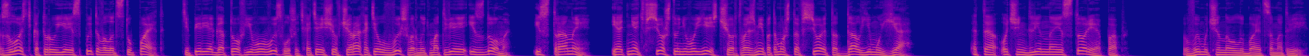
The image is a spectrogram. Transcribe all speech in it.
Злость, которую я испытывал, отступает. Теперь я готов его выслушать, хотя еще вчера хотел вышвырнуть Матвея из дома, из страны, и отнять все, что у него есть, черт возьми, потому что все это дал ему я. Это очень длинная история, пап. Вымученно улыбается Матвей.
